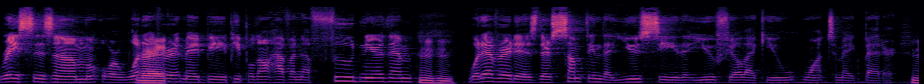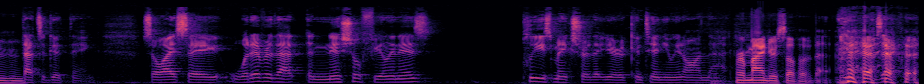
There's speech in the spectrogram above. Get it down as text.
racism or whatever Right. it may be. People don't have enough food near them. Mm-hmm. Whatever it is, there's something that you see that you feel like you want to make better. Mm-hmm. That's a good thing. So I say, whatever that initial feeling is, please make sure that you're continuing on that. Remind yourself of that. exactly.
